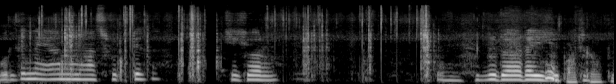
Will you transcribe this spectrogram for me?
বলতে না এখন মাছ ফুটতেছে কি করব? শুধু ডাড়াই ভাত খাও তো।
